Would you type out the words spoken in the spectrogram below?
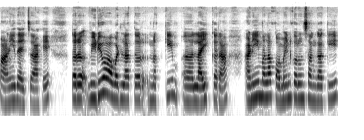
पाणी द्यायचं आहे. तर व्हिडिओ आवडला तर नक्की लाईक करा आणि मला कॉमेंट करून सांगा की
